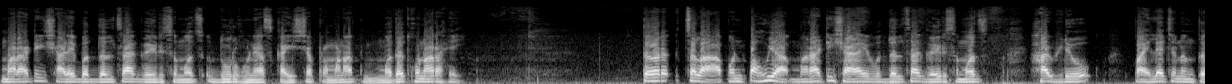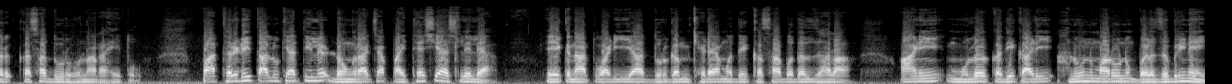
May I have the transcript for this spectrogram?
मराठी शाळेबद्दलचा गैरसमज दूर होण्यास काहीशा प्रमाणात मदत होणार आहे. तर चला आपण पाहूया मराठी शाळेबद्दलचा गैरसमज. हा व्हिडिओ पाहिल्याच्या नंतर कसा दूर होणार आहे तो? पाथर्डी तालुक्यातील डोंगराच्या पायथ्याशी असलेल्या एकनाथवाडी या दुर्गम खेड्यामध्ये कसा बदल झाला आणि मुलं कधी काळी हाणून मारून बळजबरीने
